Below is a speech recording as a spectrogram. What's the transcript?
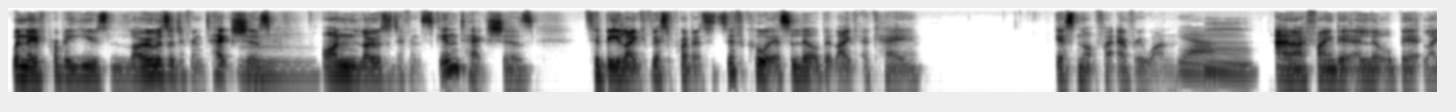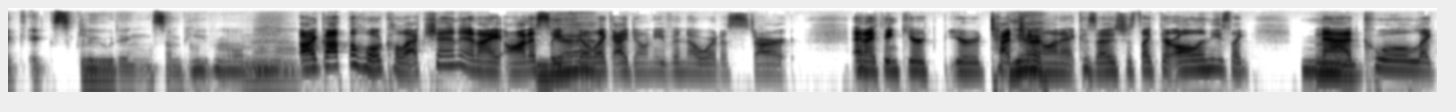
when they've probably used loads of different textures Mm. on loads of different skin textures to be like, this product is difficult. It's a little bit like, okay, it's not for everyone. Yeah. Mm. And I find it a little bit like excluding some people. Mhm. Mm. I got the whole collection and I honestly Yeah. feel like I don't even know where to start. And I think you're you're touching Yeah. on it because I was just like they're all in these like mad cool like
